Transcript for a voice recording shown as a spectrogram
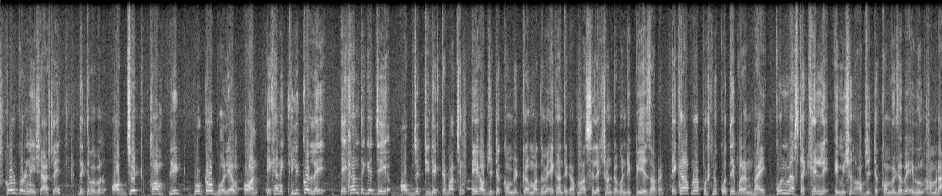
স্ক্রল করে নিয়ে এসে আসলে দেখতে পাবেন object complete proto volume one এখানে ক্লিক করলেই এখান থেকে যে অবজেক্টটি দেখতে পাচ্ছেন, এই অবজেক্টটা কমপ্লিট করার মাধ্যমে এখান থেকে আপনারা সিলেকশন টোকেনটি পেয়ে যাবেন। এখানে আপনারা প্রশ্ন করতে পারেন, ভাই, কোন ম্যাচটা খেললে এই মিশন অবজেক্টটা কমপ্লিট হবে এবং আমরা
